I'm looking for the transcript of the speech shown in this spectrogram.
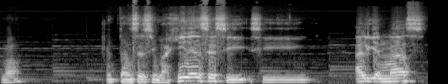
¿no? Entonces imagínense si, si alguien más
